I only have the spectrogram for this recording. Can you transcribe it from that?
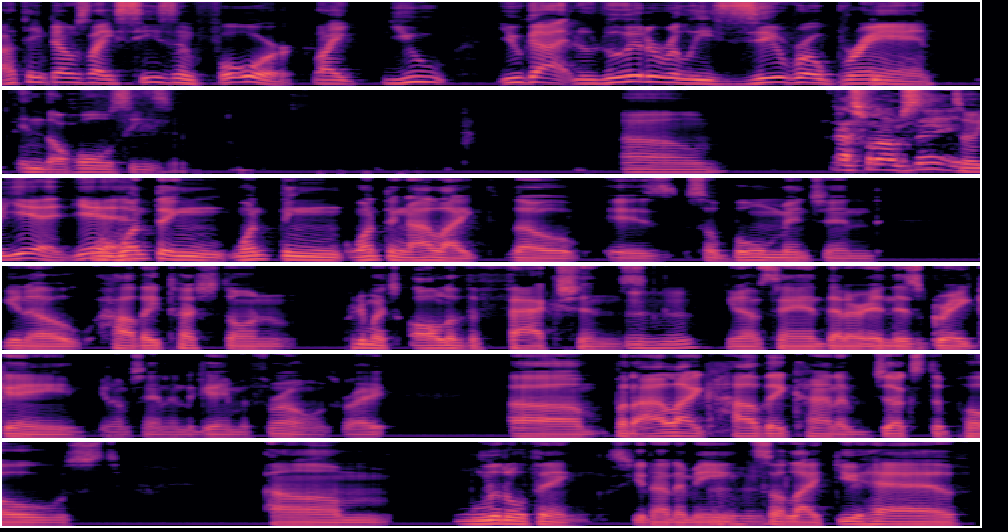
I think that was like season four. Like you you got literally zero Bran in the whole season. Um That's what I'm saying. so yeah, yeah. Well, one thing, one thing, one thing I like though is so Boom mentioned, you know, how they touched on pretty much all of the factions, Mhm. you know what I'm saying, that are in this great game, you know what I'm saying, in the Game of Thrones, right? Um, but I like how they kind of juxtaposed um little things, you know what I mean? Mhm. So like you have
